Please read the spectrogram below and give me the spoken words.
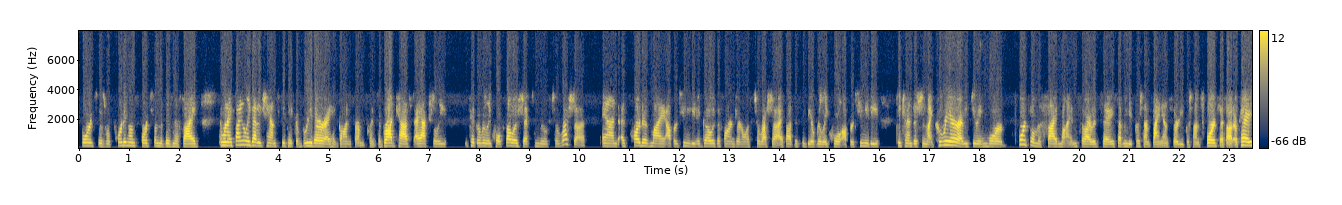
sports, was reporting on sports from the business side. And when I finally got a chance to take a breather, I had gone from print to broadcast. I actually took a really cool fellowship to move to Russia. And as part of my opportunity to go as a foreign journalist to Russia, I thought this would be a really cool opportunity to transition my career. I was doing more sports on the sideline. So I would say 70% finance, 30% sports. I thought, okay,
